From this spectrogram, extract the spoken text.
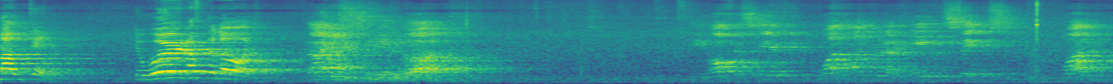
mountain. The word of the Lord. Thanks be to God office hymn 186. 186.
